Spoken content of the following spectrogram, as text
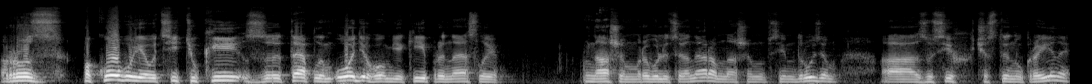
розпаковує оці тюки з теплим одягом, які принесли нашим революціонерам, нашим всім друзям а, з усіх частин України.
